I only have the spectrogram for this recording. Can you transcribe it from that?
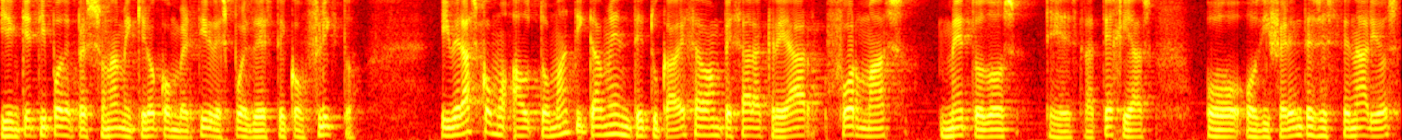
y en qué tipo de persona me quiero convertir después de este conflicto. Y verás como automáticamente tu cabeza va a empezar a crear formas, métodos, eh, estrategias o, diferentes escenarios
